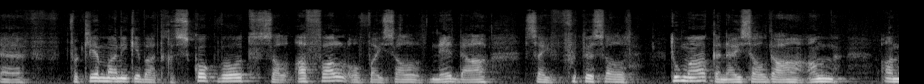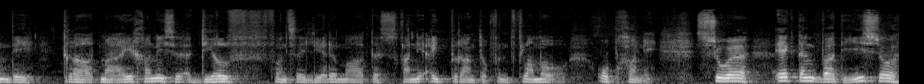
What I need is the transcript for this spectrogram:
uh, Verkleemmannetjie wat geskok word, sal afval of hy sal net daar sy voete sal toemaak en hy sal daar hang aan die draad maar hy gaan nie 'n deel van sy ledemate gaan nie uitbrand of in vlamme opgaan nie. So ek dink wat hierso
